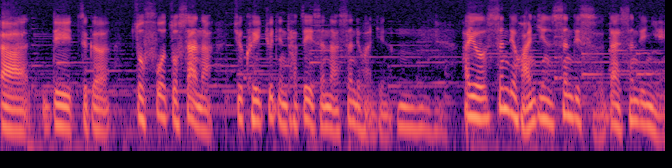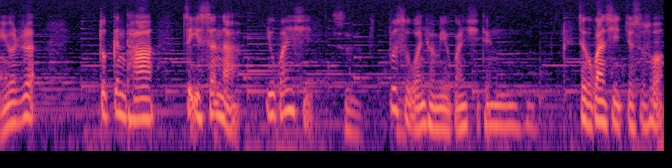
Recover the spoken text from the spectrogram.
啊的这个做福做善呢，就可以决定他这一生呢生的环境了。嗯嗯。还有生的环境、生的时代、生的年月日，都跟他这一生呢有关系。是。不是完全没有关系的。嗯嗯。这个关系就是说，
